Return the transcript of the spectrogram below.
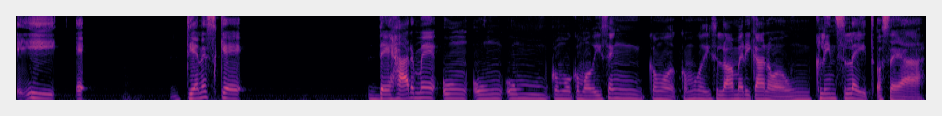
y eh, tienes que dejarme un, un, un como, como dicen, como, como dicen los americanos, un clean slate, o sea,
